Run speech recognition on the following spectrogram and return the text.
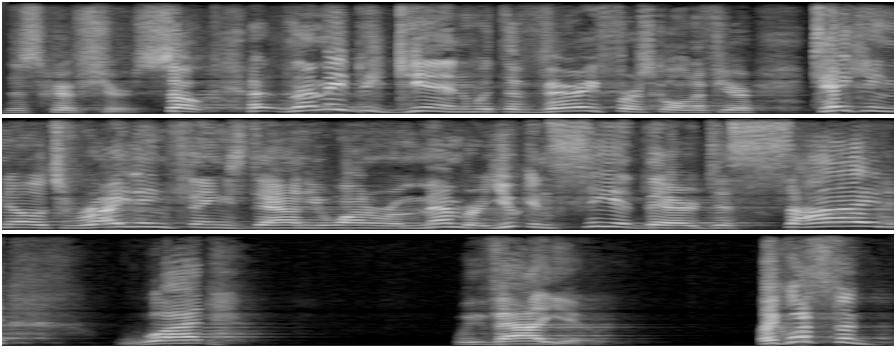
the scriptures. So uh, let me begin with the very first goal. And if you're taking notes, writing things down you want to remember, you can see it there. Decide what we value. Like, what's the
